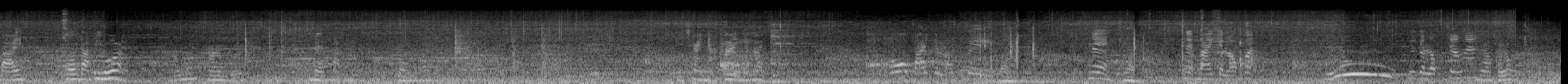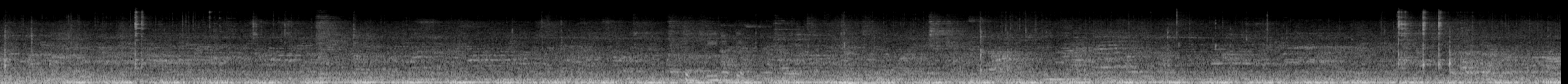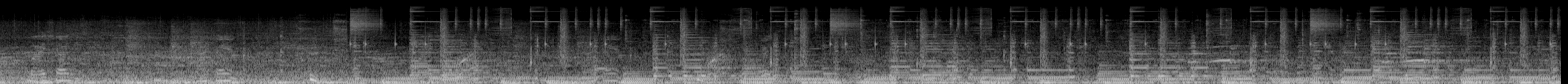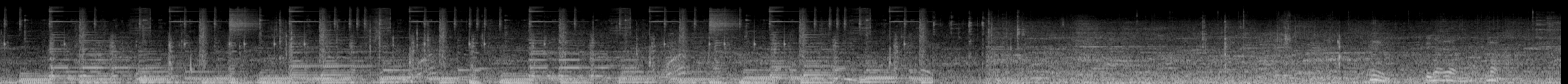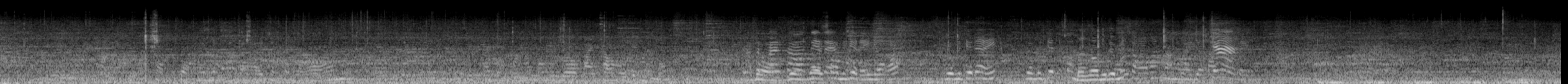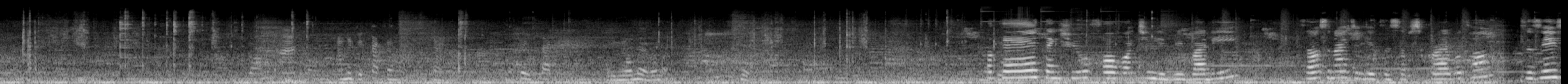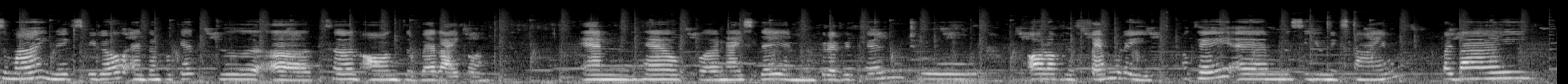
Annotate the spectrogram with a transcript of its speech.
Đấy rồi đặt đi nữa Nó mất hai bữa. mẹ đặt Còn thì chai nhạc tiền này ô bay cái lọc kì nè nè bay cái lọc ạ. Cái cái lọc chân á Dạ, cái lọc. Thì ngay là nó học quả này nhập bài trong cái đó bài sau mới trên này rồi rồi sau mới mình chơi đấy rồi rồi mình chơi đấy rồi mới chơi đấy Bài sau mới trên mất Cha. Anh này cái cắt này này. Cái cắt. Cái nhóm này nó này Okay, thank you for watching everybody. Don't forget to hit the subscribe button to see my next video and don't forget to uh, turn on the bell icon. And have a nice day and great weekend to all of your family. Okay, and see you next time. Bye bye.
